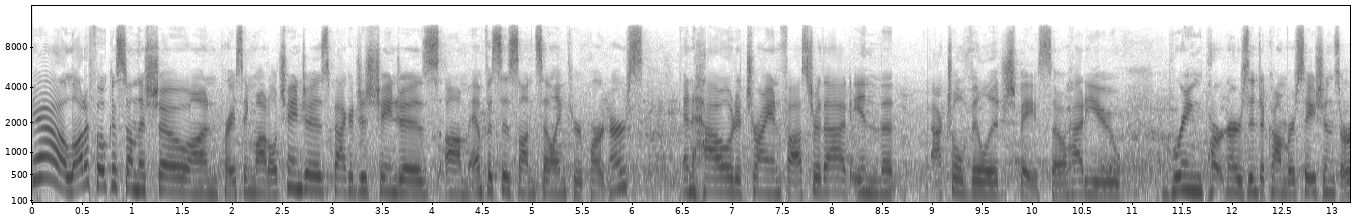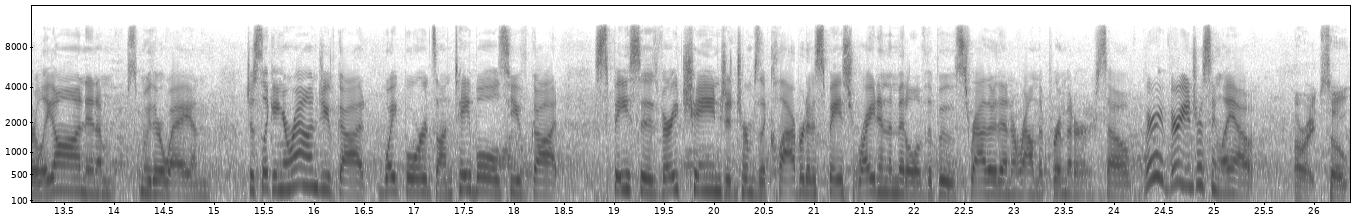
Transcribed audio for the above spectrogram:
Yeah, a lot of focus on this show on pricing model changes, packages changes, um, emphasis on selling through partners, and how to try and foster that in the actual village space. So how do you bring partners into conversations early on in a smoother way, and just looking around, you've got whiteboards on tables, you've got spaces, very change in terms of collaborative space right in the middle of the booths rather than around the perimeter. So very, very interesting layout. All right, so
